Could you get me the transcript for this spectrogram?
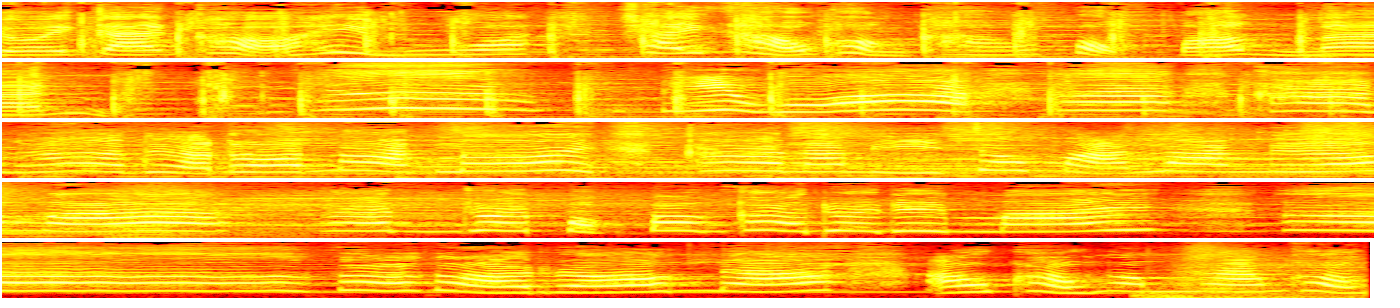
โดยการขอให้วัวใช้เขาของเขาปกป้องมัน พี่วัวข้าน่าเดือดร้อนมากเลยข้าน่าหนีเจ้าหมาลานเนื้อมาท่านช่วยปกป้องข้าด้วยได้ไหมข้าขอร้องนะ เอาเขางามๆของ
